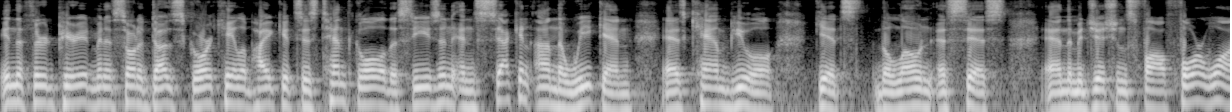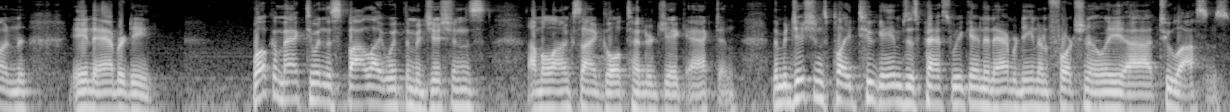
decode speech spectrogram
In the third period, Minnesota does score. Caleb Height gets his 10th goal of the season and second on the weekend as Cam Buell gets the lone assist and the Magicians fall 4-1 in Aberdeen. Welcome back to In the Spotlight with the Magicians. I'm alongside goaltender Jake Acton. The Magicians played two games this past weekend in Aberdeen, unfortunately, uh, two losses.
